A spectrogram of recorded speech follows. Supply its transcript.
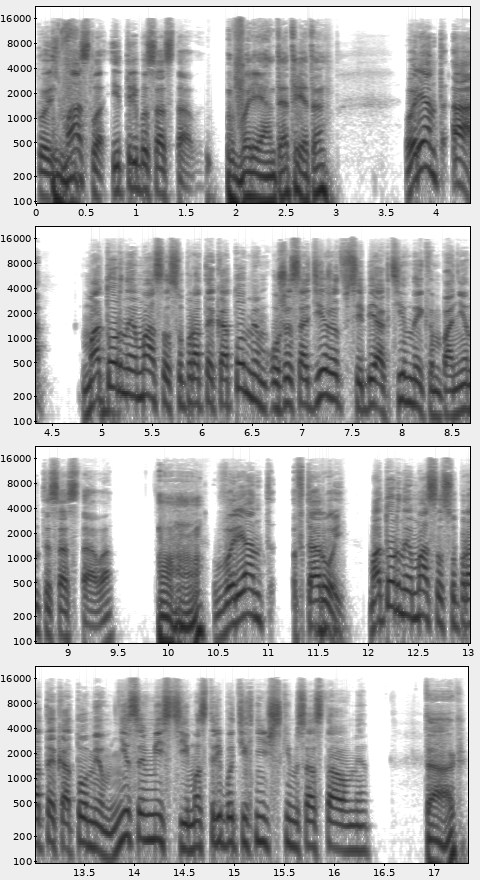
То есть масло и трибосоставы. Вариант ответа. Вариант А. Моторное масло Супротек Атомиум уже содержит в себе активные компоненты состава. Угу. Вариант второй. Моторное масло Супротек Атомиум несовместимо с триботехническими составами. Так.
